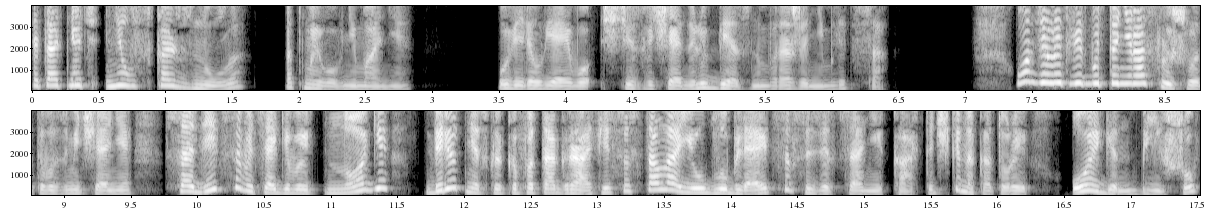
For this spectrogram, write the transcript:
Это отнюдь не ускользнуло от моего внимания. Уверил я его с чрезвычайно любезным выражением лица. Он делает вид, будто не расслышал этого замечания, садится, вытягивает ноги, берет несколько фотографий со стола и углубляется в созерцание карточки, на которой Ойген Бишов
